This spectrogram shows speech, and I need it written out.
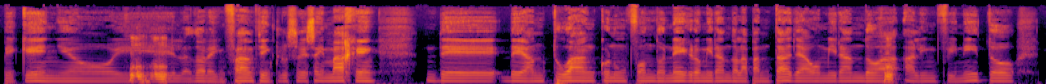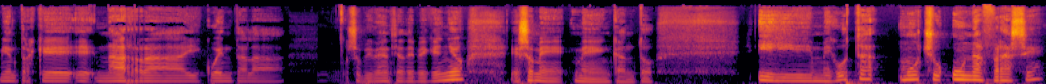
pequeño y de la infancia, incluso esa imagen de, de, Antoine con un fondo negro mirando a la pantalla o mirando al infinito mientras que eh, narra y cuenta la, su vivencia de pequeño, eso me, me encantó. Y me gusta mucho una frase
